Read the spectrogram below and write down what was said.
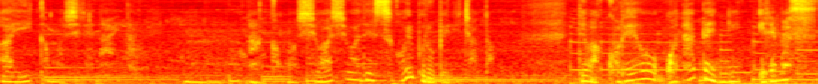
がいいかもしれないな。うんなんかもうしわしわですごいブロベリーちゃんだではこれをお鍋に入れます。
